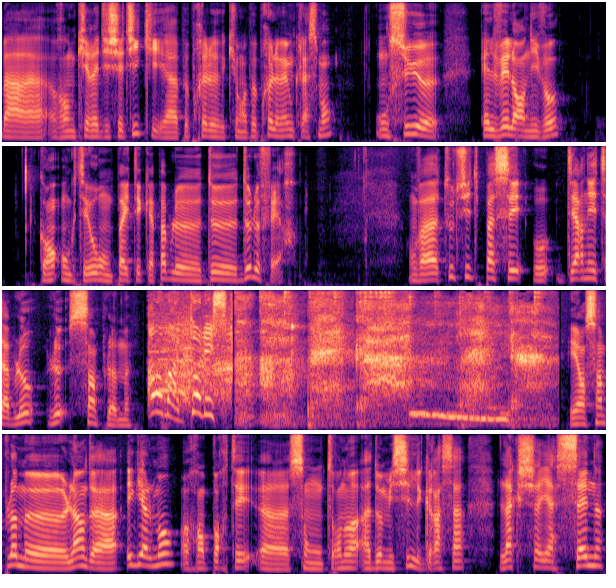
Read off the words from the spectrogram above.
bah, Ranky et qui, a à peu près le, qui ont à peu près le même classement, ont su euh, élever leur niveau quand Oncteo n'ont pas été capables de, de le faire. On va tout de suite passer au dernier tableau, le simple homme. Oh my goodness! Et en simple homme, euh, l'Inde a également remporté euh, son tournoi à domicile grâce à Lakshaya Sen,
